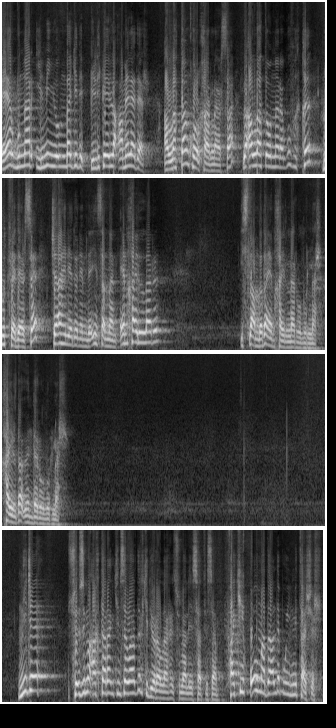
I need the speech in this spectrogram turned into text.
Eğer bunlar ilmin yolunda gidip bildikleriyle amel eder, Allah'tan korkarlarsa ve Allah da onlara bu fıkhı lütfederse cahiliye döneminde insanların en hayırlıları, İslam'da da en hayırlılar olurlar. Hayırda önder olurlar. Nice sözümü aktaran kimse vardır ki diyor Allah Resulü Aleyhisselatü Vesselam. Fakih olmadığı halde bu ilmi taşır.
